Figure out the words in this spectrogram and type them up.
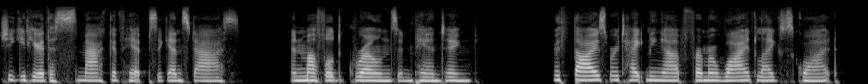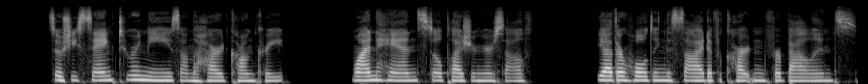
She could hear the smack of hips against ass and muffled groans and panting. Her thighs were tightening up from her wide leg squat, so she sank to her knees on the hard concrete, one hand still pleasuring herself, the other holding the side of a carton for balance.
